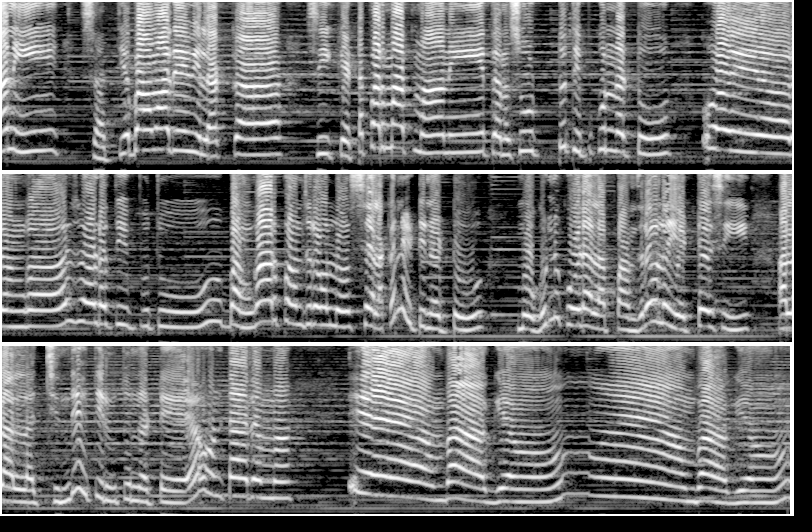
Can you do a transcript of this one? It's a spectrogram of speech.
అని సత్యభామాదేవి లెక్క. శ్రీ కెట్ట పరమాత్మ అని తన చుట్టూ తిప్పుకున్నట్టు వయ్యారంగా జడ తిప్పుతూ బంగారు పంజరంలో శలక నెట్టినట్టు మొగుడిని కూడా అలా పంజరంలో ఎట్టేసి అలా లచ్చింది తిరుగుతున్నట్టే ఉంటారమ్మా ఏం భాగ్యం ఏం భాగ్యం.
